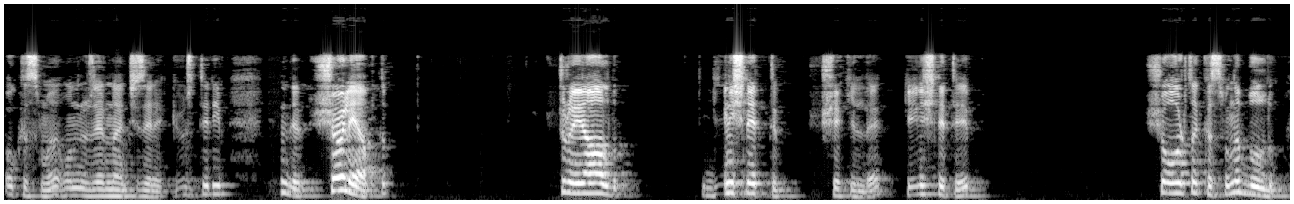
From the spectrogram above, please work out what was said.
O kısmı onun üzerinden çizerek göstereyim. Şimdi şöyle yaptım. Şurayı aldım. Genişlettim. Şu şekilde. Genişletip şu orta kısmını buldum.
